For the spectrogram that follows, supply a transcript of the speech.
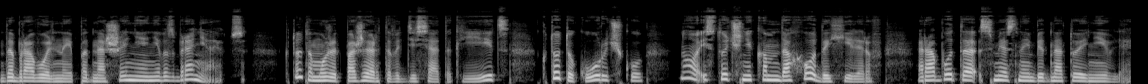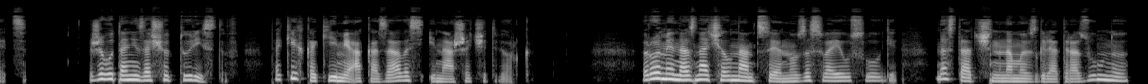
Добровольные подношения не возбраняются. Кто-то может пожертвовать десяток яиц, кто-то курочку, но источником дохода хиллеров работа с местной беднотой не является. Живут они за счет туристов, таких, какими оказалась и наша четверка. Роми назначил нам цену за свои услуги, достаточно, на мой взгляд, разумную,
